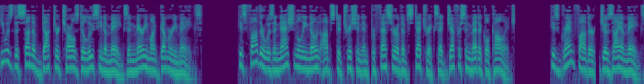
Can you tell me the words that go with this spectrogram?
He was the son of Dr. Charles de Lucina Meigs and Mary Montgomery Meigs. His father was a nationally known obstetrician and professor of obstetrics at Jefferson Medical College. His grandfather, Josiah Meigs,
